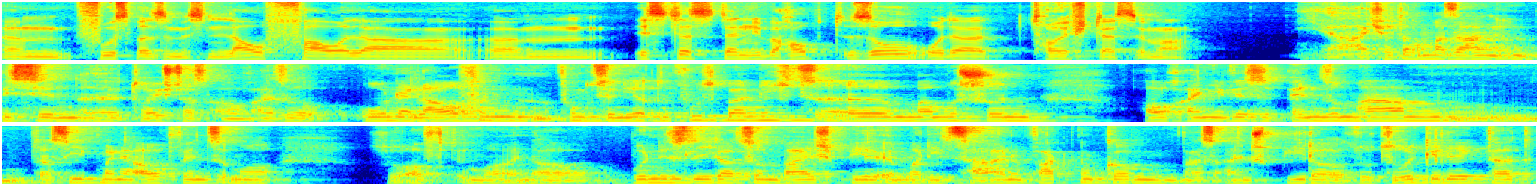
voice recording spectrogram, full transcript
ähm, Fußball ist ein bisschen lauffauler. Ähm, ist das denn überhaupt so oder täuscht das immer? Ja, ich würde auch mal sagen, ein bisschen äh, täuscht das auch. Also ohne Laufen funktioniert im Fußball nichts. Äh, man muss schon auch ein gewisses Pensum haben. Das sieht man ja auch, wenn es immer so oft immer in der Bundesliga zum Beispiel immer die Zahlen und Fakten kommen, was ein Spieler so zurückgelegt hat.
